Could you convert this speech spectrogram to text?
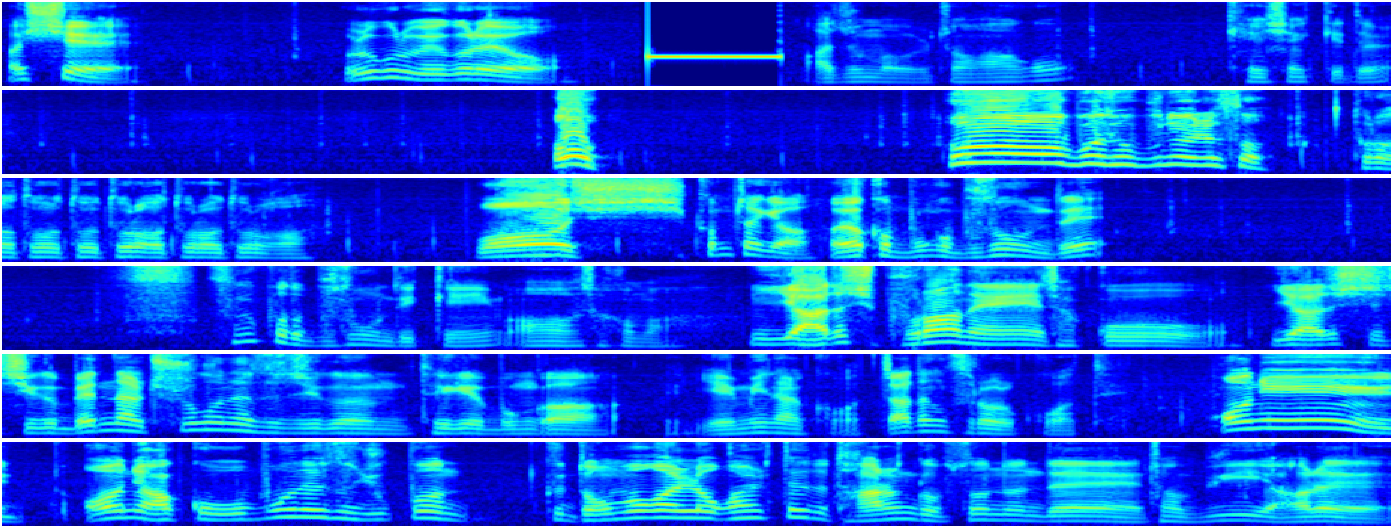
아씨 얼굴이 왜 그래요? 아줌마 멀쩡하고 개새끼들. 어! 어 뭐야 저 문이 열렸어. 돌아가 돌아 돌아 돌아가 돌아가 돌아가. 와 씨 깜짝이야. 아, 약간 뭔가 무서운데? 생각보다 무서운데 이 게임? 아 잠깐만. 이 아저씨 불안해 자꾸. 이 아저씨 지금 맨날 출근해서 지금 되게 뭔가 예민할 것 같아 짜증스러울 것 같아. 아니 아니 아까 5번에서 6번 그 넘어가려고 할 때도 다른 게 없었는데 저위 아래.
